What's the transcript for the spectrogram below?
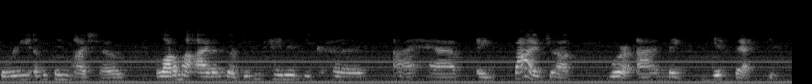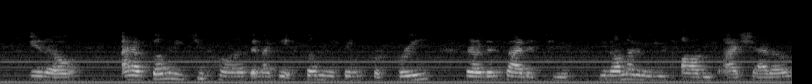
three of the same eyeshadows. A lot of my items are duplicated because I have a side job where I make gift baskets. You know, I have so many coupons and I get so many things for free that I decided to you know, I'm not going to use all these eyeshadows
